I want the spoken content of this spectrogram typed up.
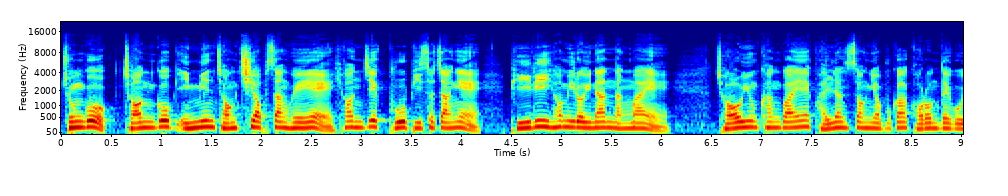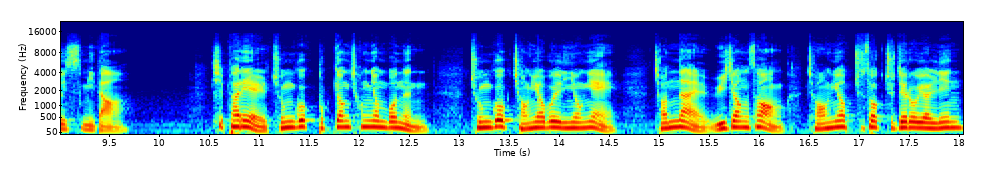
중국 전국 인민정치협상회의 현직 부비서장의 비리 혐의로 인한 낙마에 저우융캉과의 관련성 여부가 거론되고 있습니다. 18일 중국 북경 청년보는 중국 정협을 인용해 전날 위정성 정협 주석 주재로 열린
